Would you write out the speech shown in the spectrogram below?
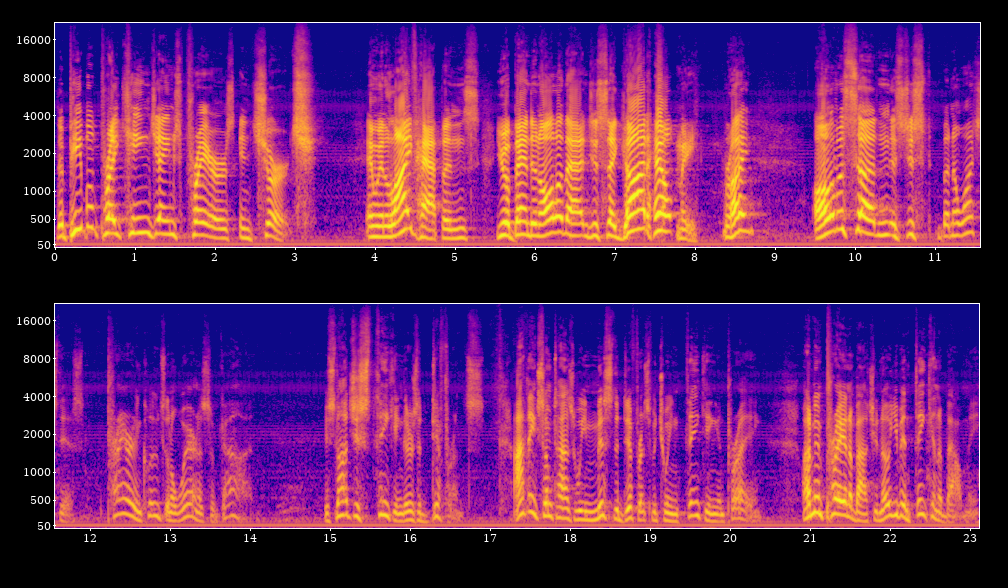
that people pray King James prayers in church. And when life happens, you abandon all of that and just say, God help me, right? All of a sudden, it's just, but now watch this. Prayer includes an awareness of God. It's not just thinking, there's a difference. I think sometimes we miss the difference between thinking and praying. I've been praying about you. No, you've been thinking about me.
